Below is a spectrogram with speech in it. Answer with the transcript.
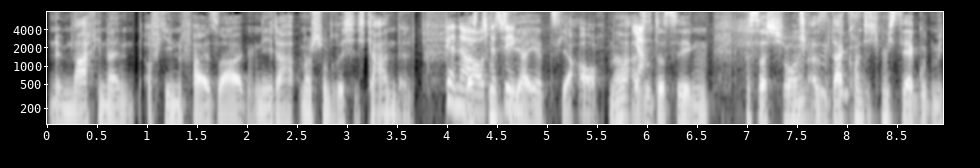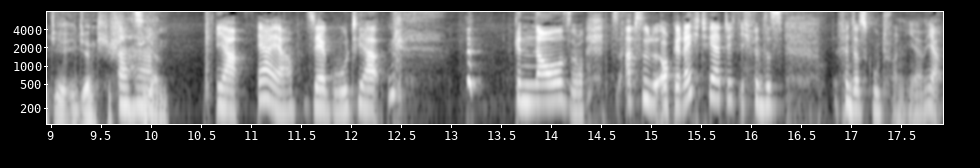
Nachhinein auf jeden Fall sagen, nee, da hat man schon richtig gehandelt. Genau. Das tut deswegen. sie ja jetzt ja auch, ne? Also ja. deswegen ist das schon, also da konnte ich mich sehr gut mit ihr identifizieren. Aha. Ja, ja, ja, sehr gut, ja. Genauso. Das ist absolut auch gerechtfertigt. Ich finde das, find das gut von ihr, ja.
